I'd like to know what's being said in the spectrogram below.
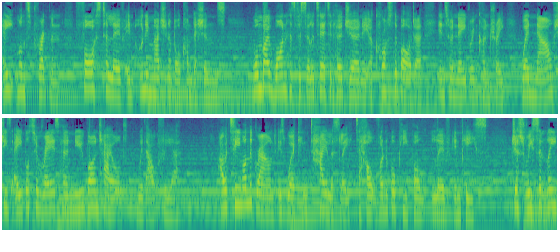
eight months pregnant, forced to live in unimaginable conditions. One by one has facilitated her journey across the border into a neighbouring country where now she's able to raise her newborn child without fear. Our team on the ground is working tirelessly to help vulnerable people live in peace. Just recently,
